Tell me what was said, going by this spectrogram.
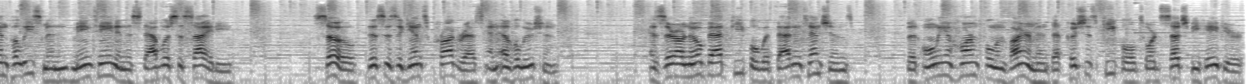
And policemen maintain an established society. So, this is against progress and evolution. As there are no bad people with bad intentions, but only a harmful environment that pushes people towards such behavior,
